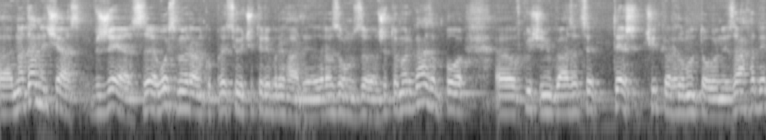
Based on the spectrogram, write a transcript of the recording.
Е, на даний час вже з 8 ранку працюють 4 бригади разом з Житомиргазом по е, включенню газу. Це теж чітко регламентовані заходи.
